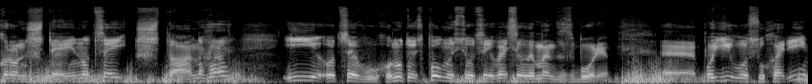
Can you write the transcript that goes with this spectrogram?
кронштейн, оцей, штанга і оце вухо. Ну, тобто повністю цей весь елемент зборі. Е, поїло сухарі,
